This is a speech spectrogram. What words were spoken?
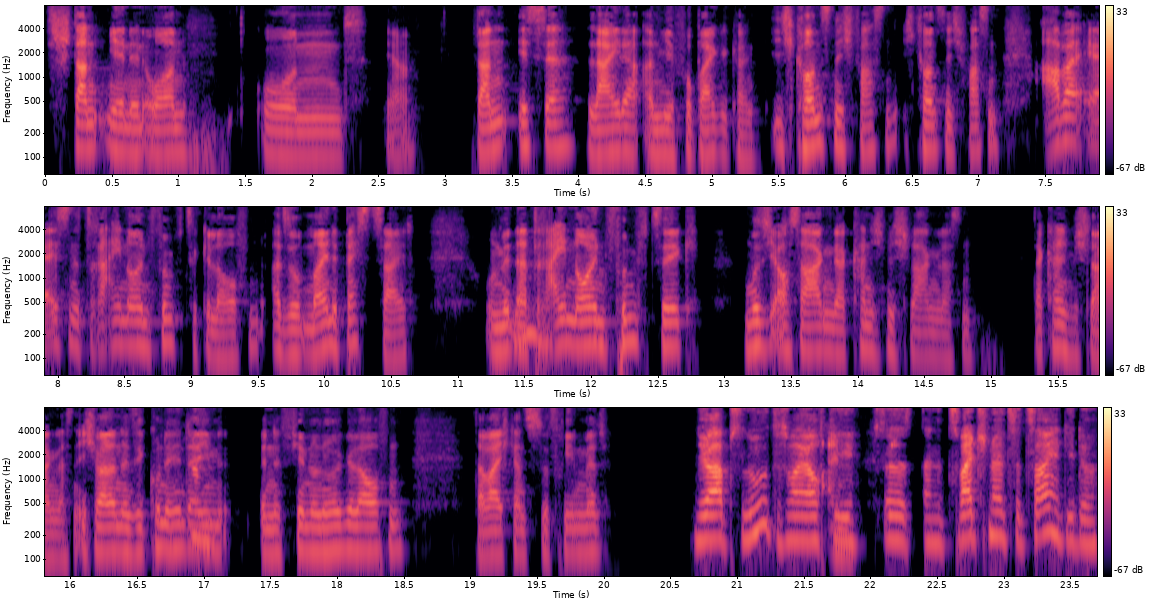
Es stand mir in den Ohren. Und ja, dann ist er leider an mir vorbeigegangen. Ich konnte es nicht fassen, ich konnte es nicht fassen. Aber er ist eine 3,59 gelaufen, also meine Bestzeit. Und mit einer mhm. 3,59 muss ich auch sagen, da kann ich mich schlagen lassen. Da kann ich mich schlagen lassen. Ich war dann eine Sekunde hinter mhm. ihm, bin eine 4,00 gelaufen. Da war ich ganz zufrieden mit. Ja, absolut. Das war ja auch die deine zweitschnellste Zeit, die du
